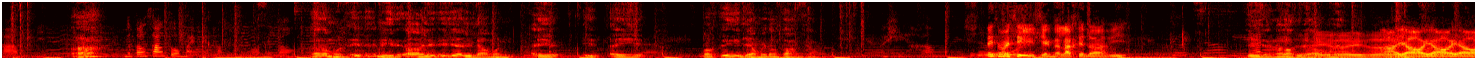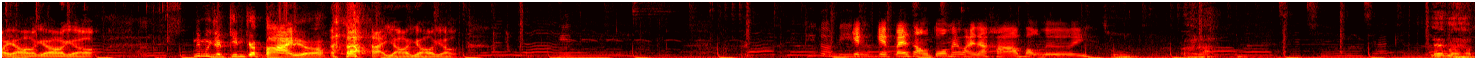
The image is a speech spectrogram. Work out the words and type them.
ครับอะไม่ต้องสร้างตัวใหม่ไหมครับหรือว่าไม่ต้องถ้าสมมติไอ้นี่เออไอ้เดียอยู่แล้วมันไอ้ไอ้ไอ้บ็อกซิ่งอีเดียไม่ต้องสร้างครับโอเคครับ เฮ้ยทำไมสี่เสียงน่ารักขึ้นวะพี่ที่เดี๋ยวน่ารักอยู่แล้วเลยอ่ายอยอยอยอยอยอ นี่มึงจะกินกระต่ายเหรอ ยอยอยอพี่พี่โทนี่เก็บเก็บไปสองตัวไม่ไหวนะคะ บอกเลย ถูกอะไรนะเลขอะไรครับ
